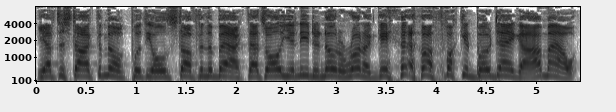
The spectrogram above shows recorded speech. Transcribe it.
you have to stock the milk, put the old stuff in the back. That's all you need to know to run a, ga- a fucking bodega. I'm out."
